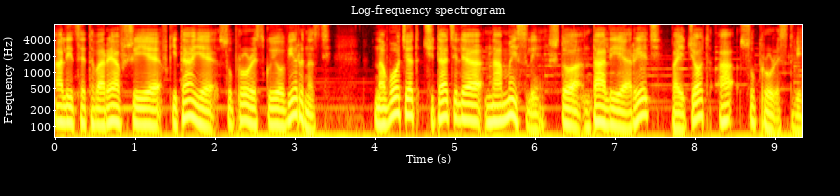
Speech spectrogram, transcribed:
олицетворявшие в Китае супружескую верность, наводят читателя на мысли, что далее речь пойдет о супружестве.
